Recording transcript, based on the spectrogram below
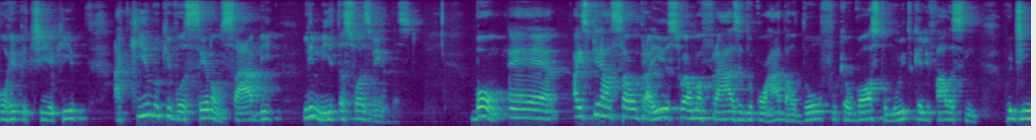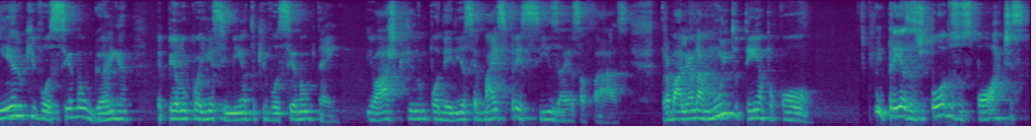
Vou repetir aqui: aquilo que você não sabe limita suas vendas. Bom, é, a inspiração para isso é uma frase do Conrado Adolfo que eu gosto muito, que ele fala assim: o dinheiro que você não ganha é pelo conhecimento que você não tem. Eu acho que não poderia ser mais precisa essa frase. Trabalhando há muito tempo com empresas de todos os portes,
